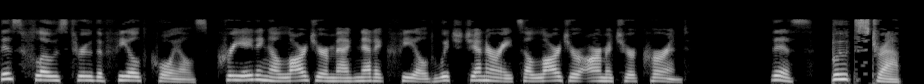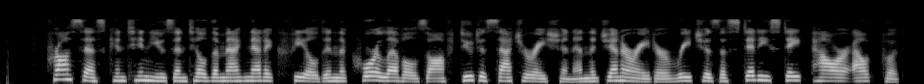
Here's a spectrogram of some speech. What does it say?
This flows through the field coils, creating a larger magnetic field which generates a larger armature current. This bootstrap process continues until the magnetic field in the core levels off due to saturation and the generator reaches a steady-state power output.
